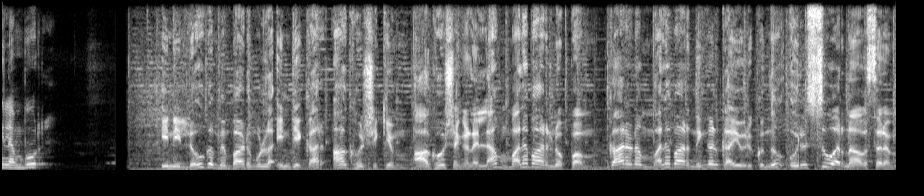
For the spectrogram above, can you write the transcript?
നിലമ്പൂർ. ഇനി ലോകമെമ്പാടുമുള്ള ഇന്ത്യക്കാർ ആഘോഷിക്കും. ആഘോഷങ്ങളെല്ലാം മലബാറിനൊപ്പം. കാരണം മലബാർ നിങ്ങൾക്കായി ഒരുക്കുന്നു ഒരു സുവർണ അവസരം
